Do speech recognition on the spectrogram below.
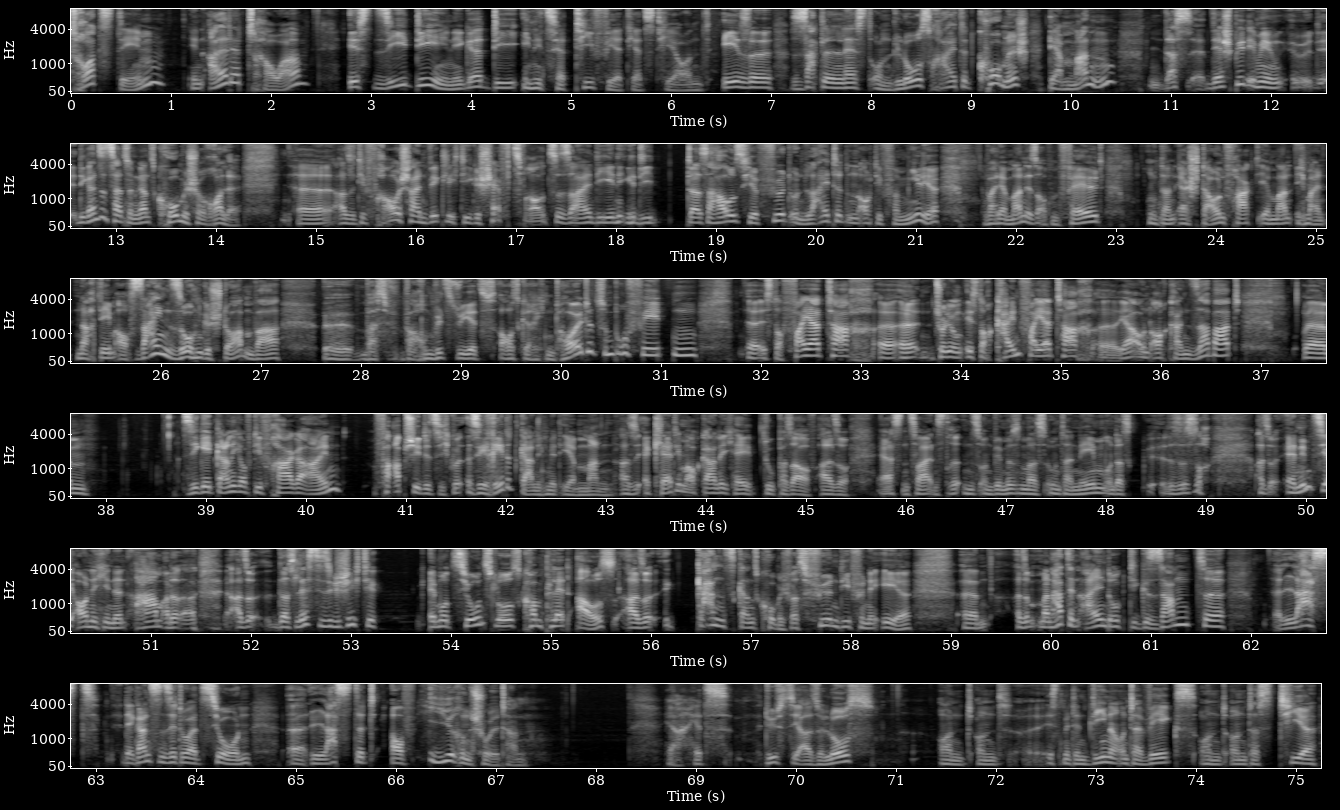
Trotzdem in all der Trauer ist sie diejenige, die initiativ wird jetzt hier und Esel satteln lässt und losreitet. Komisch, der Mann, das, der spielt irgendwie die ganze Zeit so eine ganz komische Rolle. Äh, also die Frau scheint wirklich die Geschäftsfrau zu sein, diejenige, die das Haus hier führt und leitet und auch die Familie, weil der Mann ist auf dem Feld und dann erstaunt fragt ihr Mann, ich meine, nachdem auch sein Sohn gestorben war, äh, was, warum willst du jetzt ausgerechnet heute zum Propheten? Äh, ist doch Feiertag, äh, äh Entschuldigung, ist doch kein Feiertag, äh, ja, und auch kein Sabbat. Ähm, sie geht gar nicht auf die Frage ein, verabschiedet sich kurz. Sie redet gar nicht mit ihrem Mann. Also erklärt ihm auch gar nicht, hey, du, pass auf. Also erstens, zweitens, drittens und wir müssen was unternehmen und das, das ist doch, also er nimmt sie auch nicht in den Arm. Also das lässt diese Geschichte emotionslos komplett aus. Also ganz, ganz komisch. Was führen die für eine Ehe? Ähm, also man hat den Eindruck, die gesamte Last der ganzen Situation äh, lastet auf ihren Schultern. Ja, jetzt düst sie also los und, und ist mit dem Diener unterwegs und, und das Tier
